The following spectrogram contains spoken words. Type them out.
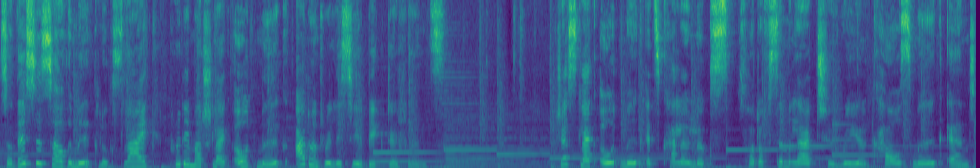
So this is how the milk looks like, pretty much like oat milk, I don't really see a big difference. Just like oat milk, its color looks sort of similar to real cow's milk and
